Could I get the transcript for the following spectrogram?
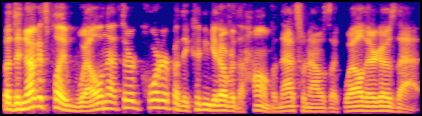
but the Nuggets played well in that third quarter, but they couldn't get over the hump. And that's when I was like, well, there goes that.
